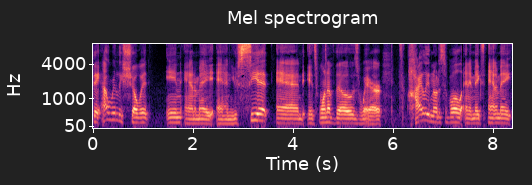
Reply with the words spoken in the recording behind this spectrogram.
they outwardly show it in anime, and you see it, and it's one of those where it's highly noticeable, and it makes anime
